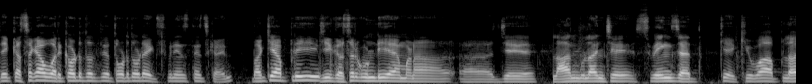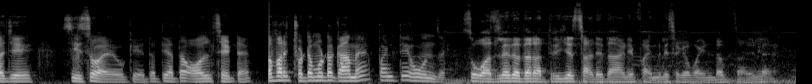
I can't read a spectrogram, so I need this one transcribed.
ते कसं काय वर्कआउट होतं ते थोडं थोडं एक्सपिरियन्सनेच कळेल. बाकी आपली जी घसरगुंडी आहे म्हणा जे लहान मुलांचे स्विंग्स आहेत ओके किंवा आपलं जे सिसो आहे ओके तर ते आता ऑल सेट आहे. फार छोटं मोठं काम आहे पण ते होऊन जाईल. सो वाजले आता रात्रीचे साडे दहा आणि फायनली सगळं वाइंड अप झालेलं आहे.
